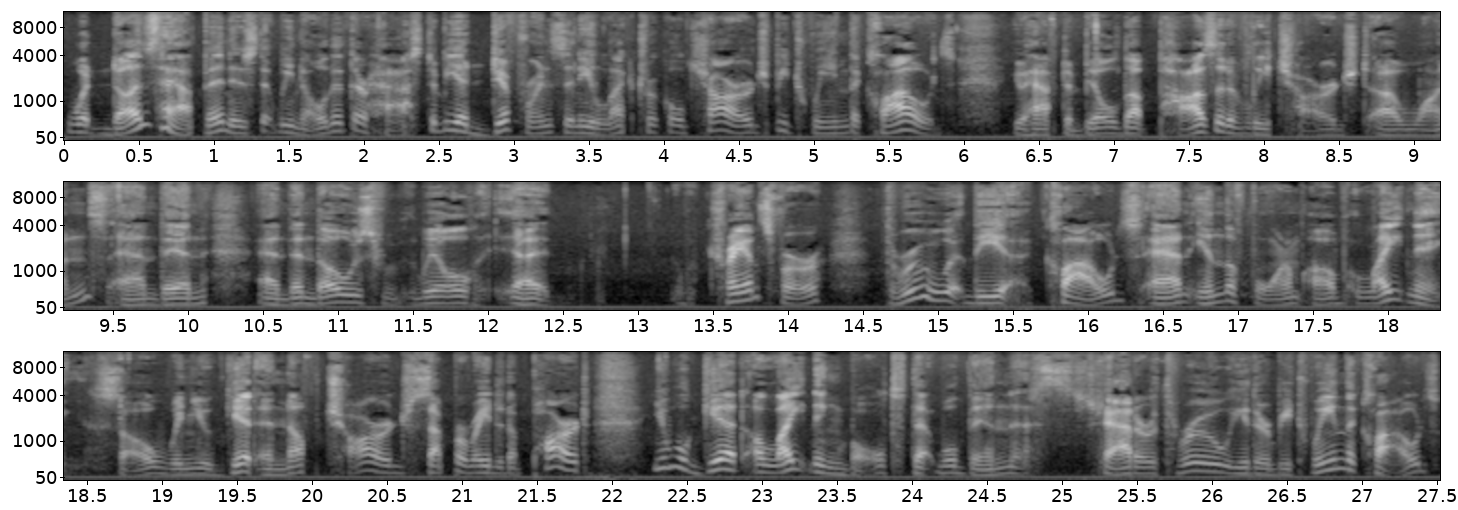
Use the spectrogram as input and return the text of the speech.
What does happen is that we know that there has to be a difference in electrical charge between the clouds. You have to build up positively charged uh, ones and then and then those will uh, transfer through the clouds and in the form of lightning. So when you get enough charge separated apart, you will get a lightning bolt that will then shatter through either between the clouds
